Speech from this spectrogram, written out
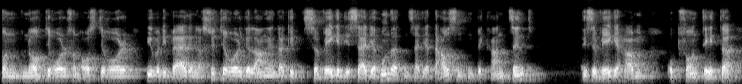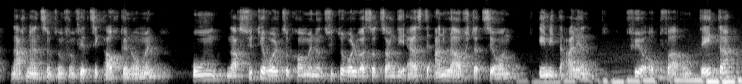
von Nordtirol, von Osttirol über die Berge nach Südtirol gelangen. Da gibt es Wege, die seit Jahrhunderten, seit Jahrtausenden bekannt sind. Diese Wege haben Opfer und Täter nach 1945 auch genommen, um nach Südtirol zu kommen. Und Südtirol war sozusagen die erste Anlaufstation in Italien für Opfer und Täter.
